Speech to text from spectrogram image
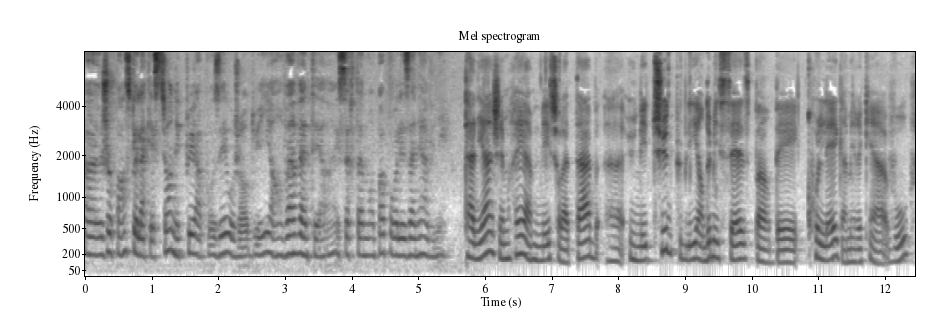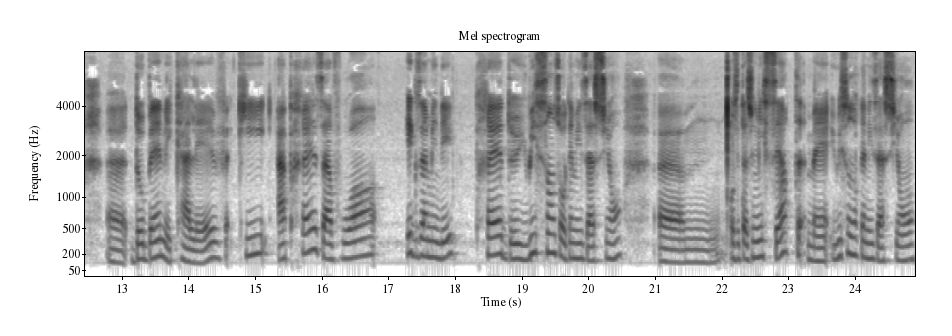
Euh, je pense que la question n'est plus à poser aujourd'hui en 2021 et certainement pas pour les années à venir. Tania, j'aimerais amener sur la table euh, une étude publiée en 2016 par des collègues américains à vous, euh, Doben et Kalev, qui, après avoir examiné près de 800 organisations euh, aux États-Unis, certes, mais 800 organisations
